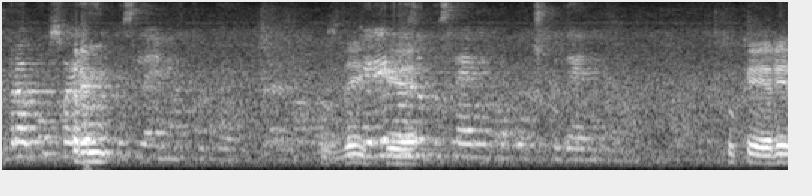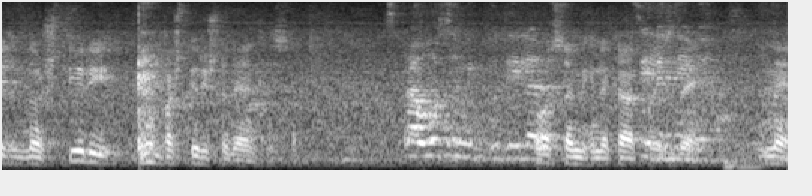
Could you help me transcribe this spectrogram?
Sprav, koliko je zaposlenih tukaj? Zdaj, Ker je, zaposlenih pa koliko študentov? tukaj je redno štiri, pa štiri študenti so. Sprav, osem jih bo delalo Osem jih nekako cele zdaj. Ne,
